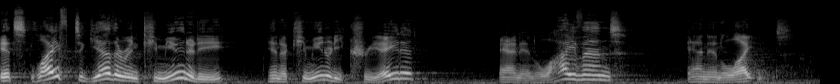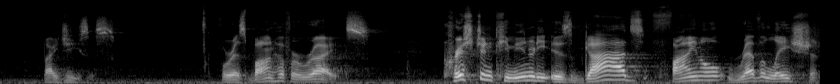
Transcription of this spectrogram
It's life together in community, in a community created and enlivened and enlightened by Jesus. For as Bonhoeffer writes, Christian community is God's final revelation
